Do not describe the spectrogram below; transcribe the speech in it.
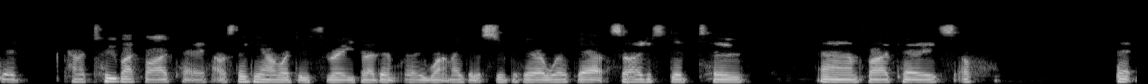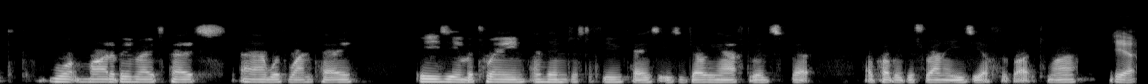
did kind of two by five k. I was thinking I would do three, but I didn't really want to make it a superhero workout, so I just did two um, five ks off at what might have been race pace uh, with one k, easy in between, and then just a few k's easy jogging afterwards. But I'll probably just run easy off the bike tomorrow. Yeah,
